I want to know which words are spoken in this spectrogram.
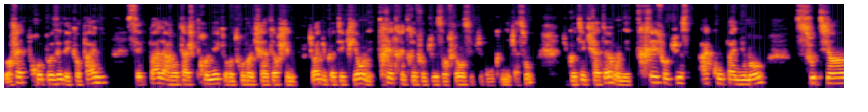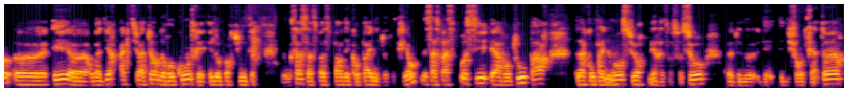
Mais en fait, proposer des campagnes, c'est pas l'avantage premier que retrouve un créateur chez nous. Tu vois, du côté client, on est très très très focus influence et puis bon communication. Du côté créateur, on est très focus accompagnement, soutien euh, et euh, on va dire activateur de rencontres et, d'opportunités. Donc ça, ça se passe par des campagnes de nos clients, mais ça se passe aussi et avant tout par l'accompagnement sur les réseaux sociaux euh, de des, différents créateurs,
